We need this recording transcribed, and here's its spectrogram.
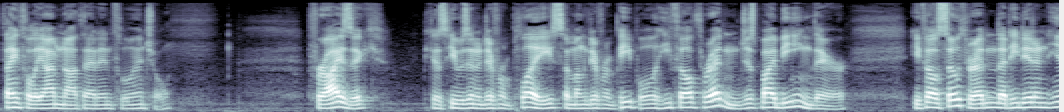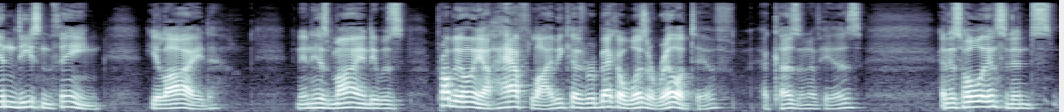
Thankfully, I'm not that influential. For Isaac, because he was in a different place among different people, he felt threatened just by being there. He felt so threatened that he did an indecent thing. He lied. And in his mind, it was probably only a half lie because Rebecca was a relative, a cousin of his. And this whole incident,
